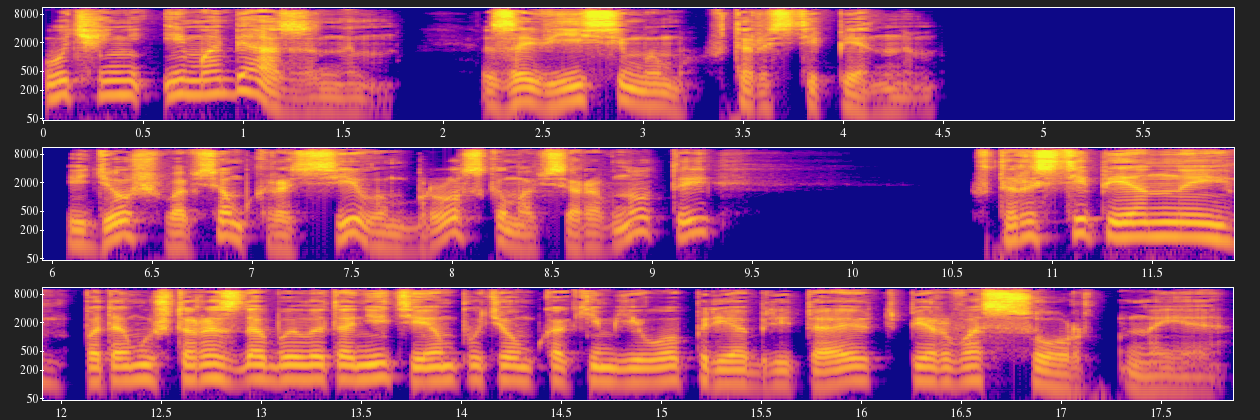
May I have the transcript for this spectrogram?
очень им обязанным, зависимым, второстепенным. Идешь во всем красивом, броском, а все равно ты второстепенный, потому что раздобыл это не тем путем, каким его приобретают первосортные.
